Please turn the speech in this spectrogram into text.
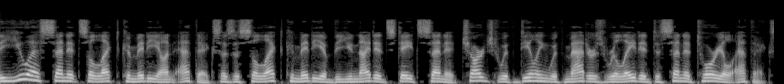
The U.S. Senate Select Committee on Ethics is a select committee of the United States Senate charged with dealing with matters related to senatorial ethics.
